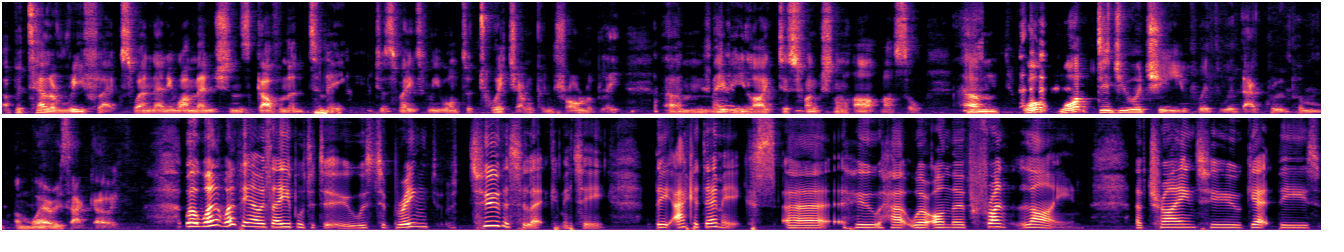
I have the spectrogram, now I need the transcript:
a patella reflex when anyone mentions government to me. It just makes me want to twitch uncontrollably. Um, maybe like dysfunctional heart muscle. Um, what what did you achieve with with that group, and, and where is that going? Well, one, one thing I was able to do was to bring to the select committee the academics uh, who ha- were on the front line of trying to get these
